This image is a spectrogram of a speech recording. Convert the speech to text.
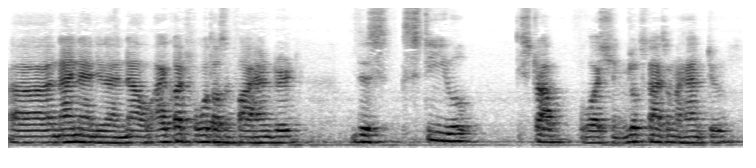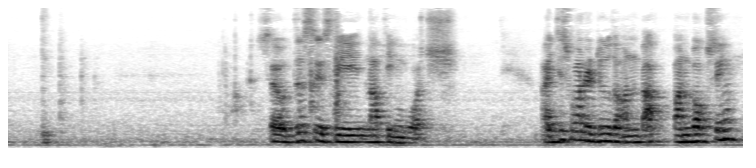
Uh, 999 now I got 4,500 this steel strap version looks nice on my hand too. So this is the nothing watch. I just want to do the unboxing.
